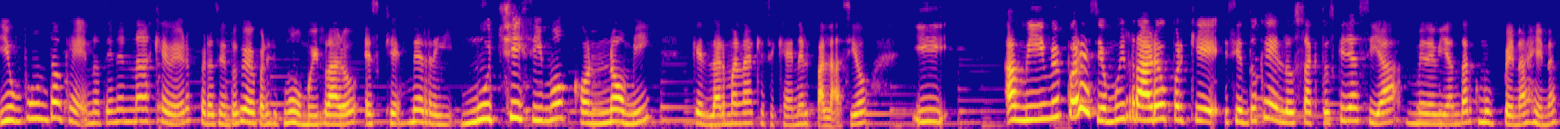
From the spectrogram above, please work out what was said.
Y un punto que no tiene nada que ver, pero siento que me parece como muy raro, es que me reí muchísimo con Nomi, que es la hermana que se queda en el palacio. Y a mí me pareció muy raro porque siento que los actos que ella hacía me debían dar como pena ajena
